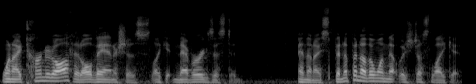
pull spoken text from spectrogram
when I turn it off, it all vanishes like it never existed. And then I spin up another one that was just like it.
